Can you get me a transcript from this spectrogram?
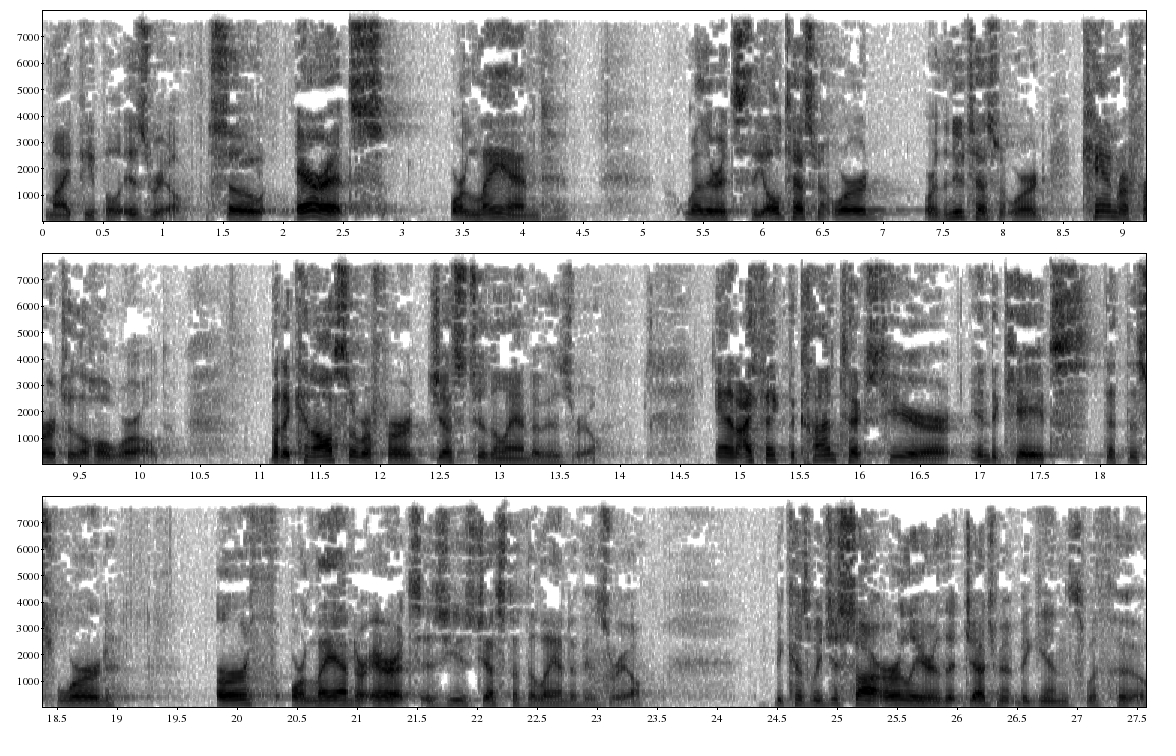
my people Israel. So Eretz or land, whether it's the Old Testament word or the New Testament word, can refer to the whole world. But it can also refer just to the land of Israel. And I think the context here indicates that this word earth or land or Eretz is used just of the land of Israel. Because we just saw earlier that judgment begins with who?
